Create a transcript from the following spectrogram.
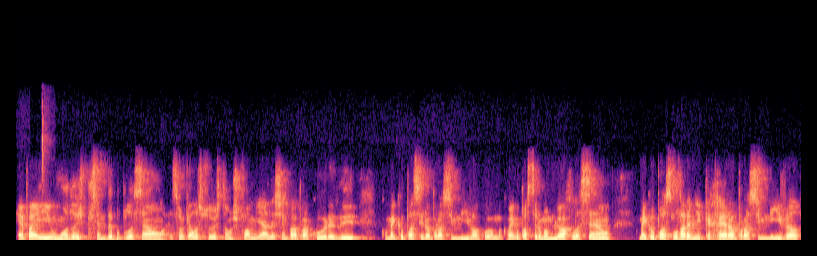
é para aí 1 ou 2% da população são aquelas pessoas que estão esfomeadas sempre à procura de como é que eu posso ir ao próximo nível, como, como é que eu posso ter uma melhor relação, como é que eu posso levar a minha carreira ao próximo nível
